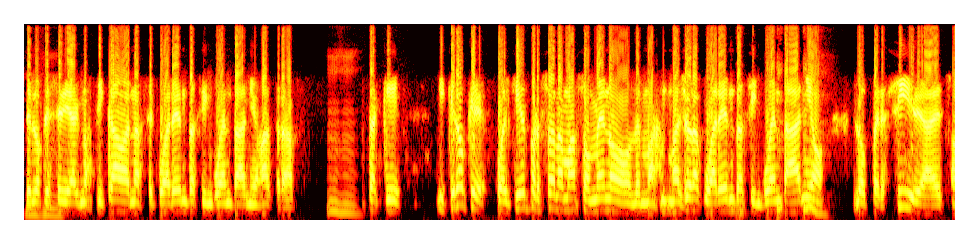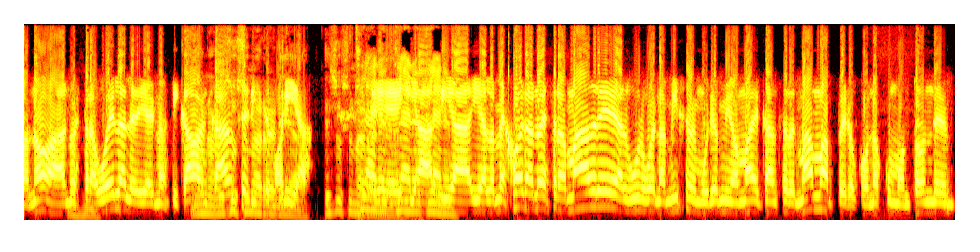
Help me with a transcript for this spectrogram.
de lo que se diagnosticaban hace 40, 50 años atrás. O sea que, y creo que cualquier persona más o menos de mayor a 40, 50 años lo percibe a eso, ¿no? A nuestra abuela le diagnosticaban cáncer y se moría. Eso es una realidad. y, a, y, a, lo mejor a nuestra madre, algún, bueno, a mí se me murió mi mamá de cáncer de mama, pero conozco un montón de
